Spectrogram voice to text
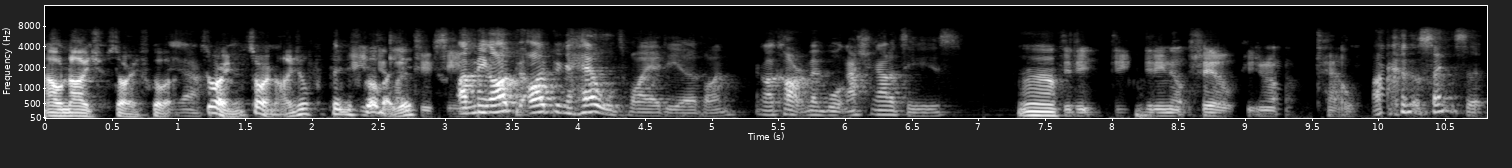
Oh, Nigel. Sorry, I forgot. Yeah. Sorry, sorry, Nigel. Completely forgot about you. I mean, I've, I've been held by Eddie Irvine, and I can't remember what nationality he is. Yeah. Did he? Did, did he not feel? Did you not tell? I couldn't sense it.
